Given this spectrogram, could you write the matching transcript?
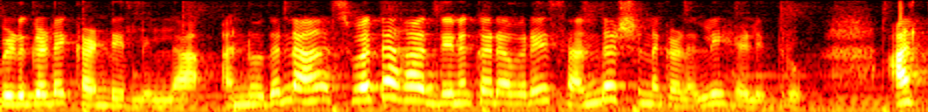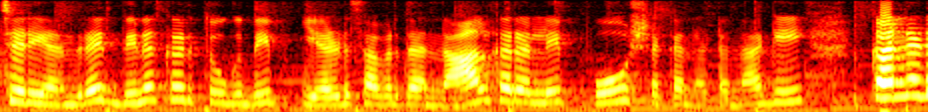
ಬಿಡುಗಡೆ ಕಂಡಿರಲಿಲ್ಲ ಅನ್ನೋದನ್ನ ಸ್ವತಃ ದಿನಕರ್ ಅವರೇ ಸಂದರ್ಶನಗಳಲ್ಲಿ ಹೇಳಿದ್ರು. ಅಚ್ಚರಿ ಅಂದ್ರೆ ದಿನಕರ್ ತೂಗುದೀಪ್ ಎರಡ್ ಸಾವಿರದ ನಾಲ್ಕರಲ್ಲಿ ಪೋಷಕ ನಟನಾಗಿ ಕನ್ನಡ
